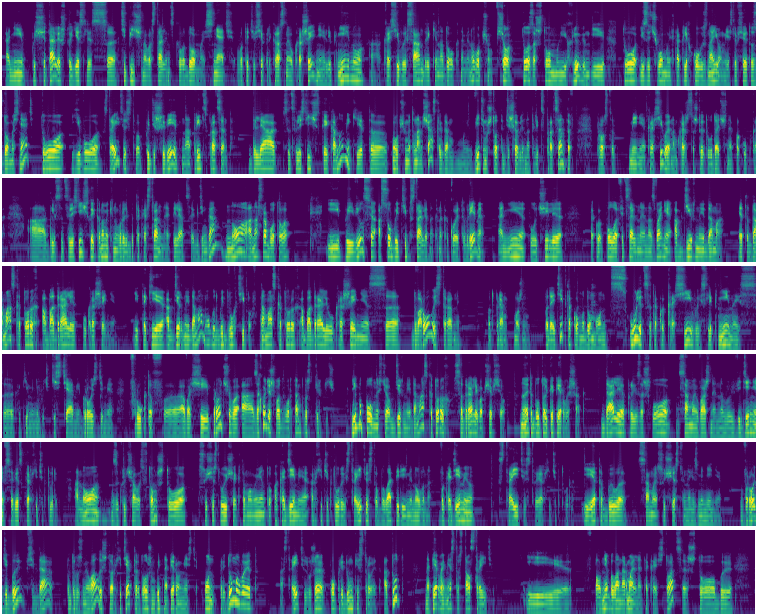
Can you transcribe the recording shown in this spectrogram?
они посчитали, что если с типичного сталинского дома снять вот эти все прекрасные украшения, лепнину, а, красивые сандрики над окнами, ну, в общем, все то, за что мы их любим и то, из-за чего мы их так легко узнаем. Если все это с дома снять, то его строительство подешевеет на 30% для социалистической экономики это, ну, в общем, это нам сейчас, когда мы видим что-то дешевле на 30%, просто менее красивое, нам кажется, что это удачная покупка. А для социалистической экономики, ну, вроде бы такая странная апелляция к деньгам, но она сработала. И появился особый тип сталинок на какое-то время. Они получили такое полуофициальное название «обдирные дома». Это дома, с которых ободрали украшения. И такие обдирные дома могут быть двух типов. Дома, с которых ободрали украшения с дворовой стороны, вот прям можно подойти к такому дому, он с улицы такой красивый, с лепниной, с э, какими-нибудь кистями, гроздями фруктов, э, овощей и прочего, а заходишь во двор, там просто кирпич. Либо полностью обдирные дома, с которых содрали вообще все. Но это был только первый шаг. Далее произошло самое важное нововведение в советской архитектуре. Оно заключалось в том, что существующая к тому моменту Академия архитектуры и строительства была переименована в Академию строительства и архитектуры. И это было самое существенное изменение. Вроде бы всегда подразумевалось, что архитектор должен быть на первом месте. Он придумывает, а строитель уже по придумке строит. А тут на первое место встал строитель. И вполне была нормальная такая ситуация, чтобы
